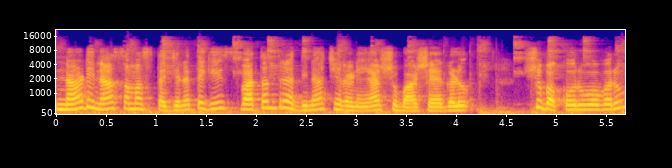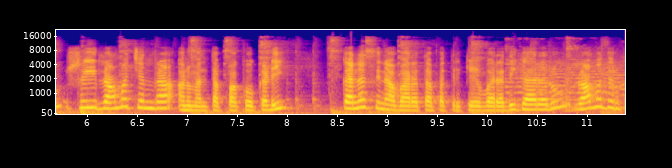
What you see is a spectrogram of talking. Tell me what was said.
ನಾಡಿನ ಸಮಸ್ತ ಜನತೆಗೆ ಸ್ವಾತಂತ್ರ್ಯ ದಿನಾಚರಣೆಯ ಶುಭಾಶಯಗಳು. ಶುಭ ಕೋರುವವರು ಶ್ರೀ ರಾಮಚಂದ್ರ ಹನುಮಂತಪ್ಪ ಕೊಕಡಿ ಕನಸಿನ ಭಾರತ ಪತ್ರಿಕೆ ವರದಿಗಾರರು ರಾಮದುರ್ಗ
